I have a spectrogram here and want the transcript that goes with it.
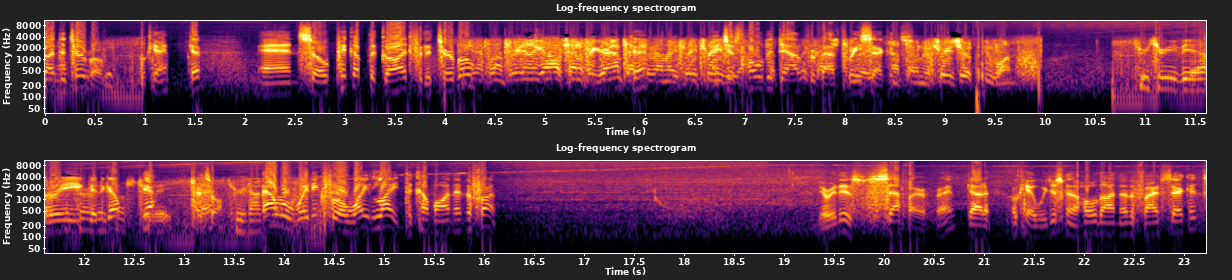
start the turbo. Okay. Okay. And so pick up the guard for the turbo. Jet 139 Golf, Santa Fe ground, taxi Okay. runway 33. And just hold it down for about three seconds. 3021. Three three via. Three, good to go? Yeah, that's all. Now we're waiting for a white light to come on in the front. There it is, Saphir, right? Got it. Okay, we're just going to hold on another five seconds.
